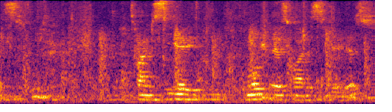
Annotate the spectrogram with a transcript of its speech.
S times CA naught S minus CAS.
